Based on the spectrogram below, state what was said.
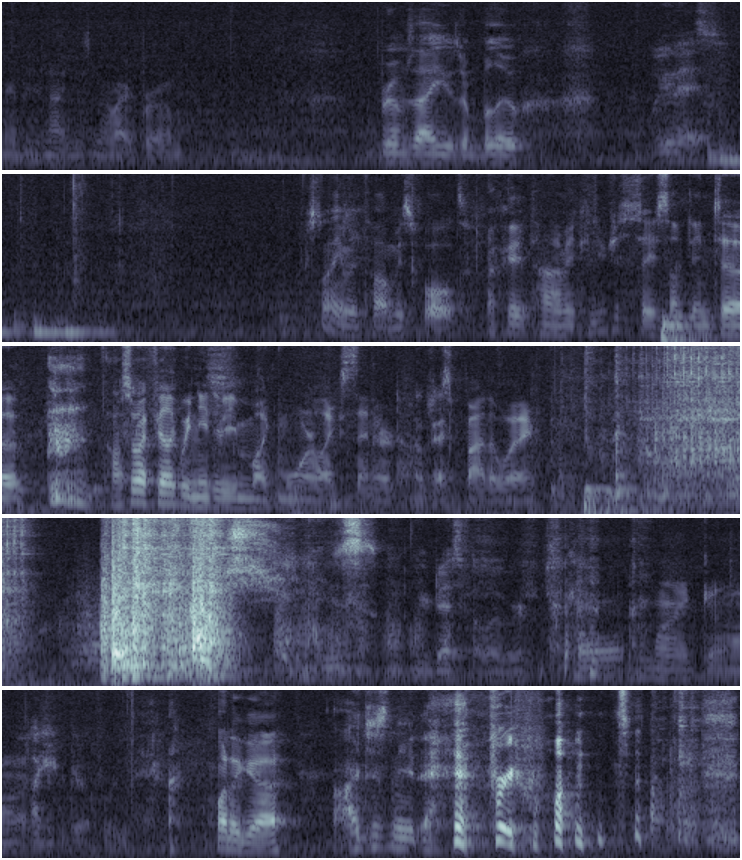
Maybe you're not using the right broom. Brooms I use are blue. Look at this. It's not even Tommy's fault. Okay, Tommy, can you just say something to? also, I feel like we need to be like more like centered. Okay. Just by the way. Jeez. Your desk fell over. Oh my god. I can pick it up for you. What a guy. I just need everyone to,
